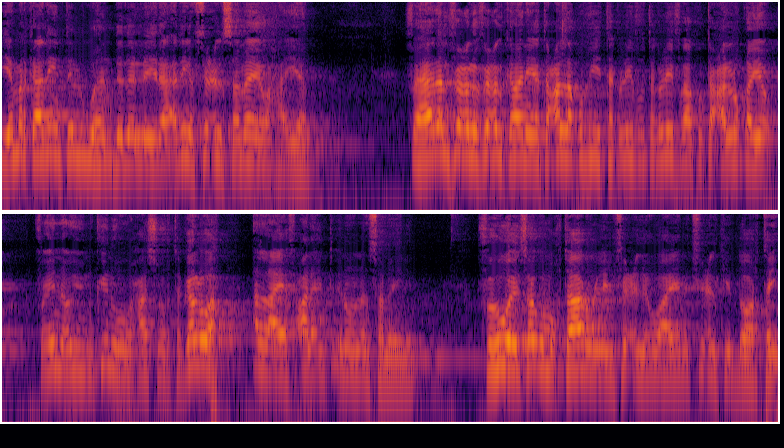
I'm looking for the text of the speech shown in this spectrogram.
iyo marka adiga inta lagu handado la yidhaha adiga ficil sameeya waxaa yeel fahada alficlu ficilkaani yatacallaqu bihi takliifu takliifkaa ku tacalluqayo fainahu yumkinuhu waxaa suurtagal u ah anlaa yafcala inuunan samaynin fa huwa isagu mukhtaarun lilficli waaye mid ficilkii doortay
